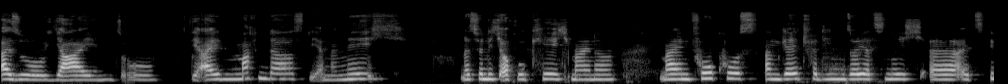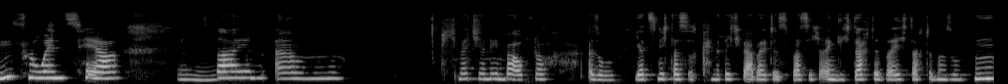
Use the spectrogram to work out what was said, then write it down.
also, jein. So, die einen machen das, die anderen nicht. Und das finde ich auch okay. Ich meine, mein Fokus an Geld verdienen soll jetzt nicht äh, als Influencer Mhm. sein. Ähm, ich möchte ja nebenbei auch noch, also jetzt nicht, dass es keine richtige Arbeit ist, was ich eigentlich dachte, weil ich dachte immer so, hm,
